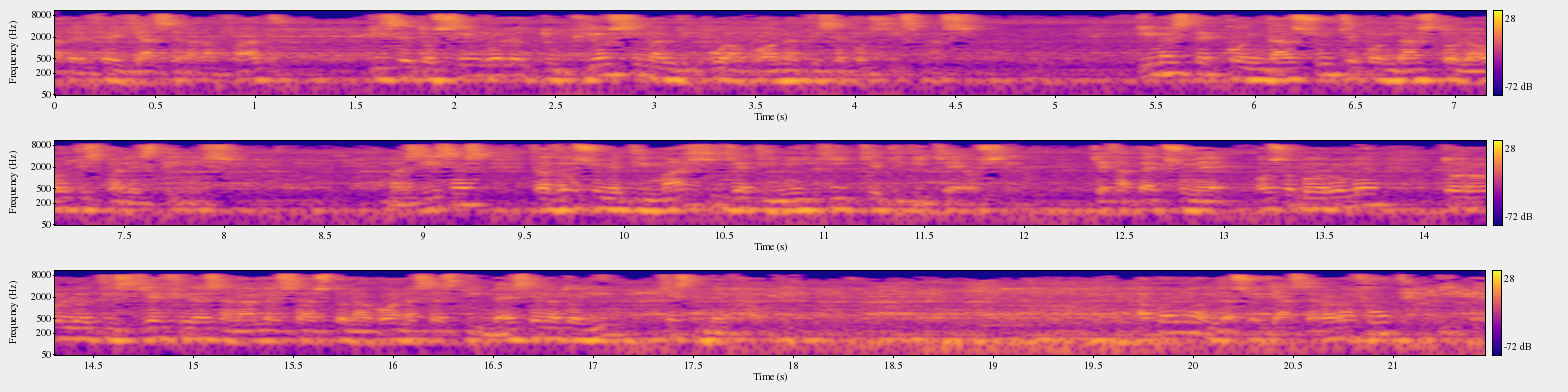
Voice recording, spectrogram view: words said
αδερφέ Γιάσερ Αραφάτ, είσαι το σύμβολο του πιο σημαντικού αγώνα της εποχής μας. Είμαστε κοντά σου και κοντά στο λαό της Παλαιστίνης. Μαζί σας θα δώσουμε τη μάχη για τη νίκη και τη δικαίωση και θα παίξουμε όσο μπορούμε το ρόλο της γέφυρας ανάμεσα στον αγώνα σας στη Μέση Ανατολή και στην Ευρώπη. Απαντώντας ο Γιάσερ Αραφάτ είπε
